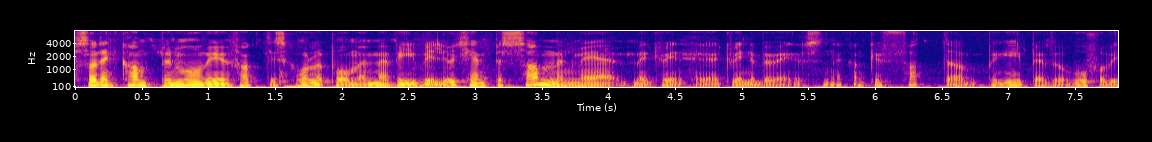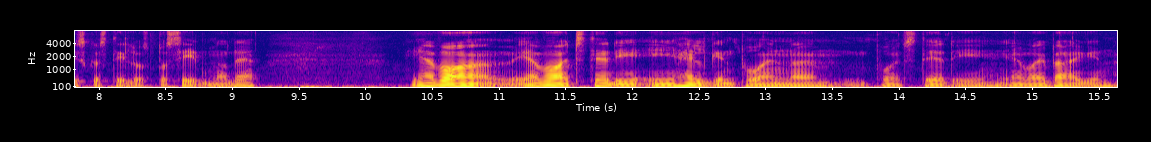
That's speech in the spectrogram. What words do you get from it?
Så den kampen må vi faktisk holde på med. Men vi vil jo kjempe sammen med, med kvin kvinnebevegelsen. Jeg kan ikke fatte og begripe hvorfor vi skal stille oss på siden av det. Jeg var, jeg var et sted i, i helgen på, en, eh, på et sted i Jeg var i Bergen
